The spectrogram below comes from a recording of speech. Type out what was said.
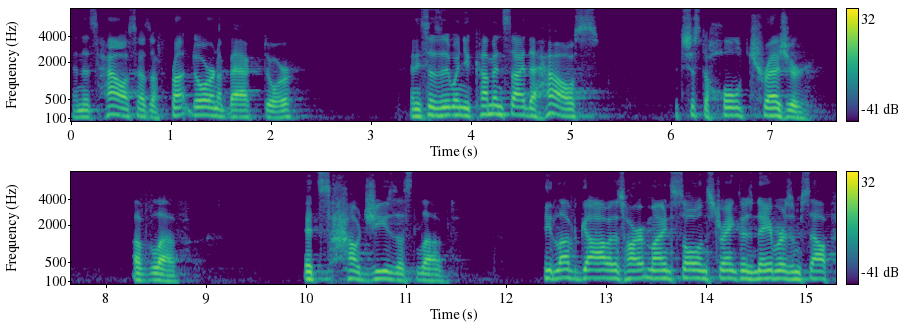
and this house has a front door and a back door. And he says that when you come inside the house, it's just a whole treasure of love. It's how Jesus loved. He loved God with his heart, mind, soul, and strength, his neighbor as himself.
